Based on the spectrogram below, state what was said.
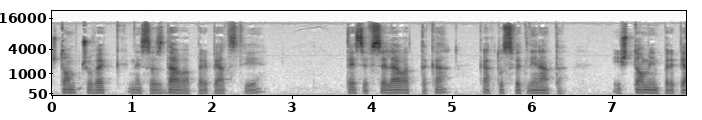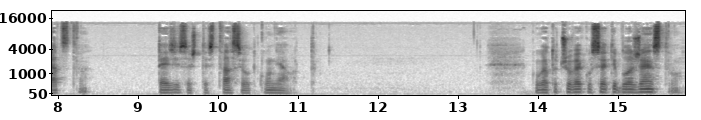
Щом човек не създава препятствие, те се вселяват така, както светлината, и щом им препятства, тези същества се отклоняват. Когато човек усети блаженство,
